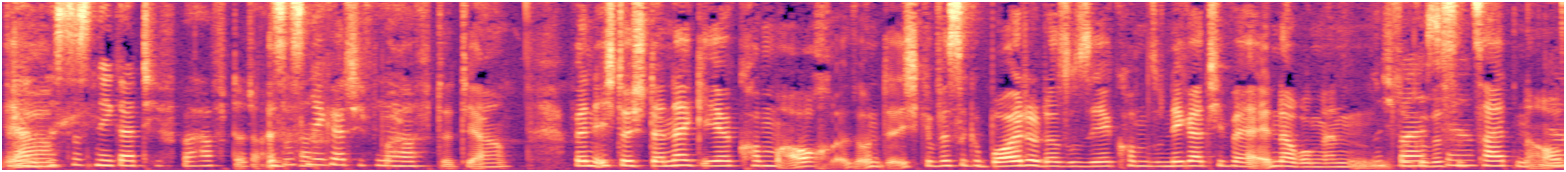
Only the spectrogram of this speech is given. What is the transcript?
Ja. ist es negativ behaftet. Einfach. Es ist negativ ja. behaftet, ja. Wenn ich durch Ständer gehe, kommen auch, und ich gewisse Gebäude oder so sehe, kommen so negative Erinnerungen an ich so weiß, gewisse ja. Zeiten auf.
